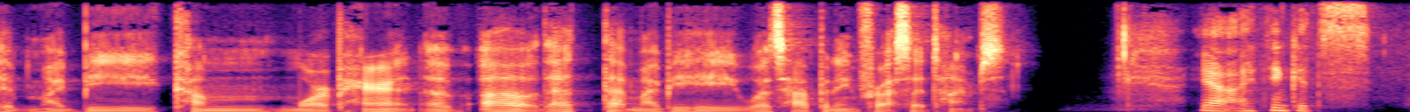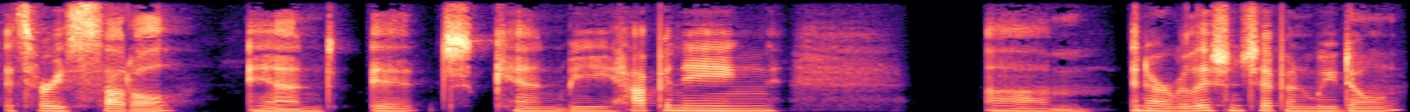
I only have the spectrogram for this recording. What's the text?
it might become more apparent of, oh, that, that might be what's happening for us at times. Yeah, I think it's, it's very subtle and it can be happening um, in our relationship and we don't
